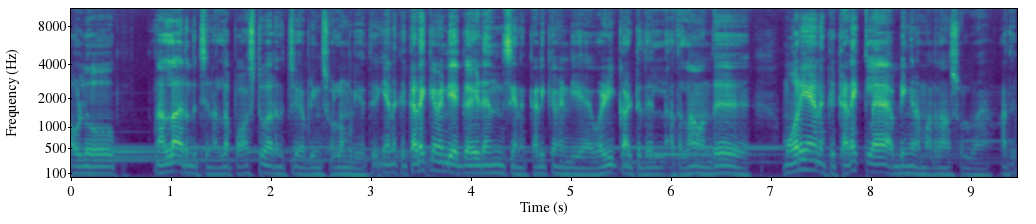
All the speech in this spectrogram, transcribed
அவ்வளோ நல்லா இருந்துச்சு நல்லா பாசிட்டிவாக இருந்துச்சு அப்படின்னு சொல்ல முடியாது. எனக்கு கிடைக்க வேண்டிய கைடன்ஸ் எனக்கு கிடைக்க வேண்டிய வழிகாட்டுதல் அதெல்லாம் வந்து முறையாக எனக்கு கிடைக்கல அப்படிங்கிற மாதிரி தான் சொல்லுவேன். அது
